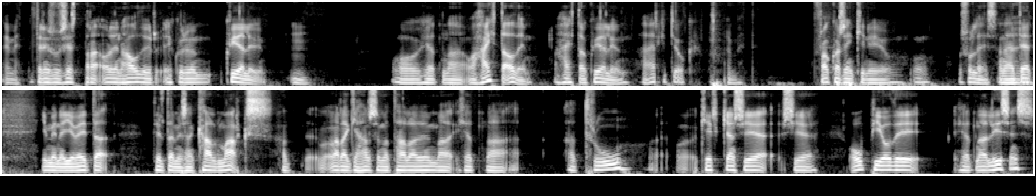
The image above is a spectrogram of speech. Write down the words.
þetta er eins og þú sést bara orðin háður einhverjum kvíðalefjum mm. og hérna og að hætta á þeim, að hætta á kvíðalefjum það er ekki djók, einmitt. Frákvæðsenginni og, og, og svo leiðis, þannig að þetta er ég meina ég veit að til dæmis hann Karl Marx hann, var það ekki hann sem að tala um að hérna að trú kirkjan sé, sé ópíóði hérna líðsins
